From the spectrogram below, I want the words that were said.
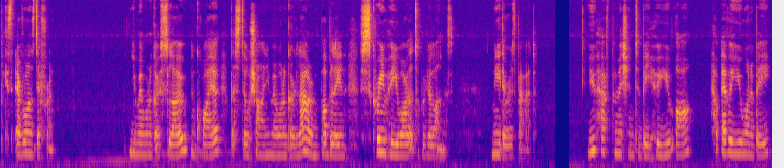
because everyone's different. You may want to go slow and quiet but still shine. You may want to go loud and bubbly and scream who you are at the top of your lungs. Neither is bad. You have permission to be who you are, however you want to be,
